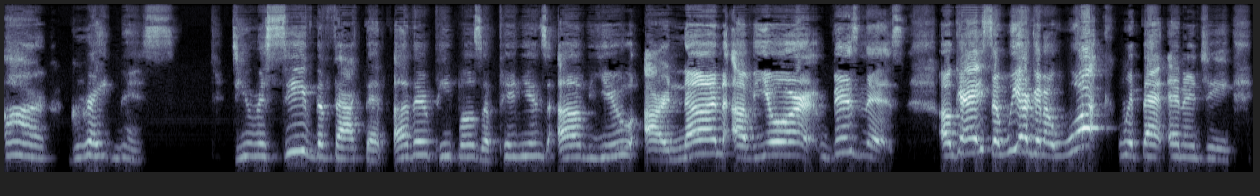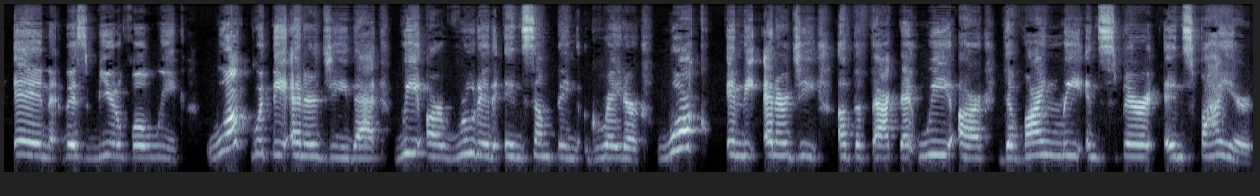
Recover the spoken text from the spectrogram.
are greatness? Do you receive the fact that other people's opinions of you are none of your business? Okay, so we are to walk with that energy in this beautiful week. Walk with the energy that we are rooted in something greater. Walk in the energy of the fact that we are divinely in spirit inspired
